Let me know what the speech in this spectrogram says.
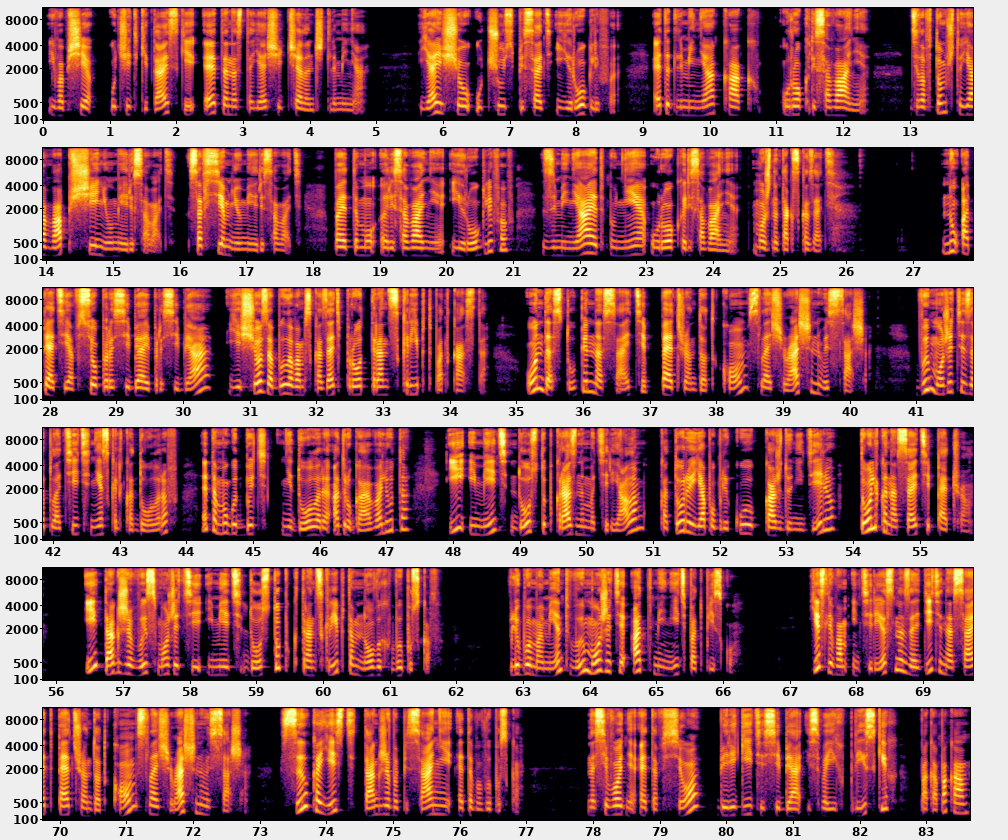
И вообще, учить китайский – это настоящий челлендж для меня. Я еще учусь писать иероглифы. Это для меня как урок рисования – Дело в том, что я вообще не умею рисовать. Совсем не умею рисовать. поэтому рисование иероглифов заменяет мне урок рисования, можно так сказать. Ну, опять я все про себя и про себя. Еще забыла вам сказать про транскрипт подкаста. Он доступен на сайте patreon.com slash russian with Sasha. Вы можете заплатить несколько долларов, это могут быть не доллары, а другая валюта, и иметь доступ к разным материалам, которые я публикую каждую неделю только на сайте Patreon. И также вы сможете иметь доступ к транскриптам новых выпусков. В любой момент вы можете отменить подписку. Если вам интересно, зайдите на сайт patreon.com slash russianwithsasha. Ссылка есть также в описании этого выпуска. На сегодня это все. Берегите себя и своих близких. Пока-пока.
